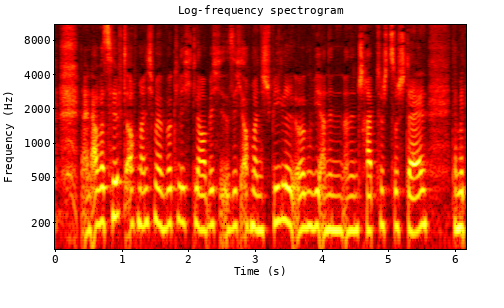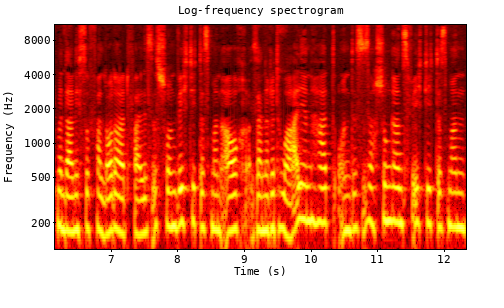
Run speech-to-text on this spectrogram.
Nein, aber es hilft auch manchmal wirklich, glaube ich, sich auch mal einen Spiegel irgendwie an den, an den Schreibtisch zu stellen, damit man da nicht so verloddert, weil es ist schon wichtig, dass man auch seine Ritualien hat und es ist auch schon ganz wichtig, dass man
